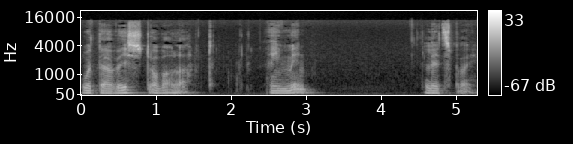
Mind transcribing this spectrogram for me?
with the rest of our life. Amen. Let's pray.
